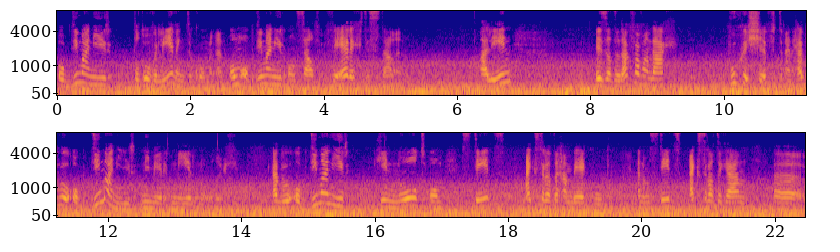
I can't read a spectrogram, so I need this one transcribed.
op die manier tot overleving te komen en om op die manier onszelf veilig te stellen. Alleen is dat de dag van vandaag goed geshift en hebben we op die manier niet meer meer nodig. Hebben we op die manier geen nood om steeds extra te gaan bijkopen en om steeds extra te gaan uh,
